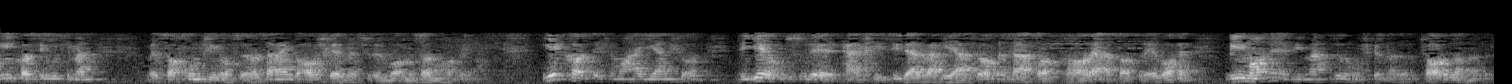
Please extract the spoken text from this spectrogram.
این کاسه بود که من مثلا خون توی این مثلا اینکه آبش قرمز شده با مثال می‌خوام یک کاسه که معین شد دیگه اصول تنخیصی در بقیه اطراف مثل اساس طهاره اساس اباحه بی مانع بی محضور مشکل نداره. تعارض نداره.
